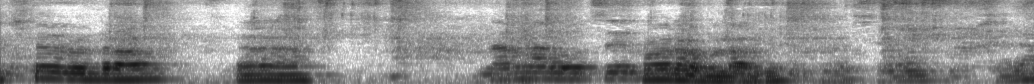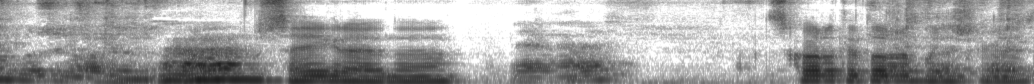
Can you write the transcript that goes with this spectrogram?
ikkita o'ldiramiz. Normal o'tsa. Ko'ra bularni. Sen qo'shilib olding. Все играют, да. Скоро ты тоже будешь играть.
